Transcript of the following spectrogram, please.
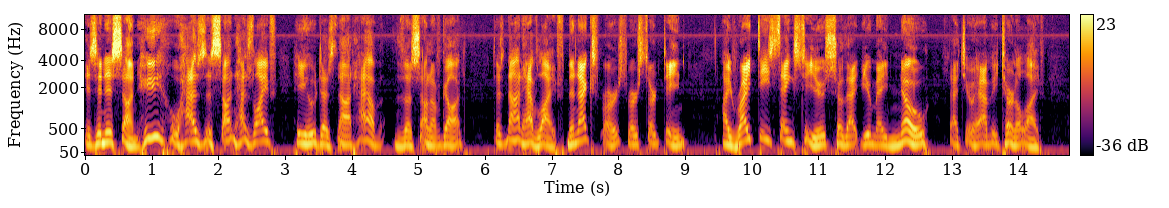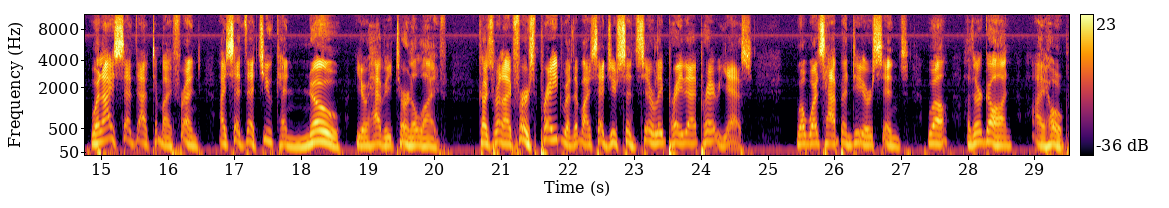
is in His Son. He who has the Son has life. He who does not have the Son of God does not have life. The next verse, verse 13, I write these things to you so that you may know that you have eternal life. When I said that to my friend, I said that you can know you have eternal life. Because when I first prayed with him, I said, You sincerely pray that prayer? Yes. Well, what's happened to your sins? Well, they're gone, I hope.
